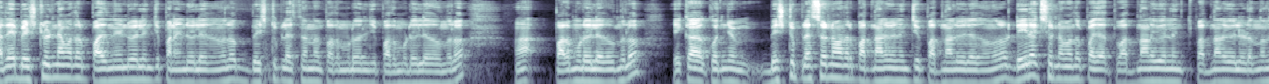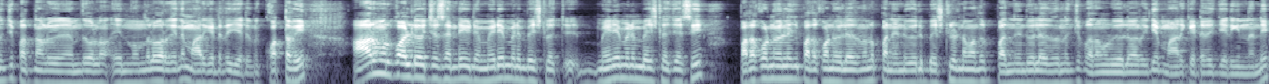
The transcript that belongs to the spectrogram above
అదే బెస్ట్లు ఉంటే మాత్రం పన్నెండు వేల నుంచి పన్నెండు వేల ఐదు వందలు బెస్ట్ ప్లస్ పదమూడు వేల నుంచి పదమూడు వేల ఐదు వందలు. పదమూడు వేల ఐదు వందలు. ఇక కొంచెం బెస్ట్ ప్లస్ ఉన్న మాత్రం పద్నాలుగు వేల నుంచి పద్నాలుగు వేల ఐదు వందలు. డీలక్స్ ఉన్న మాత్రం పద పద్నాలుగు వేల నుంచి పద్నాలుగు వేల ఏడు వందల నుంచి పద్నాలుగు వేల ఎనిమిది వందల ఎనిమిది వందల వరకు అయితే మార్కెట్ అయితే జరిగింది. కొత్తవి. ఆరుమూరు క్వాలిటీ వచ్చేసండి. ఇటు మీడియం మీడియం బెస్ట్లో మీడియం మీడియం బెస్ట్లో వచ్చేసి పదకొండు వేల నుంచి పదకొండు వేల ఐదు వందలు పన్నెండు వేలు. బెస్ట్లు ఉన్న మాత్రం పన్నెండు వేల ఐదు వందల నుంచి పదమూడు వేల వరకు అయితే మార్కెట్ అయితే జరిగిందండి.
